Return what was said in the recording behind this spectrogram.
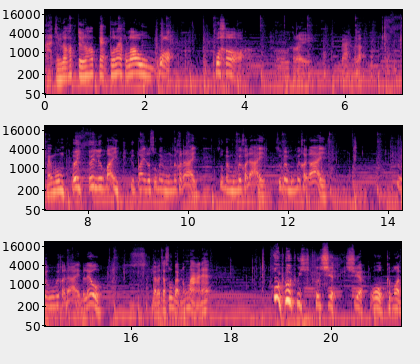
อ่าเจอแล้วครับ เจอแล้วครับ แกะตัวแรกของเรา ว้าวว้าวอะไรได้มาละแมงมุม เฮ้ยเฮ้ยลืมไป ลืมไป เราสู้แมงมุมไม่ค่อยได้ สู้แมงมุมไม่ค่อยได้ สู้แมงมุมไม่ค่อยได้ สู้แมงมุมไม่ค่อยได้ มาเร็ว เดี๋ยวเราจะสู้แบบน้องหมานะฮะ อุ้ยอุ้ยอุ้ยเฮ้ย shit shit โอ้ come on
